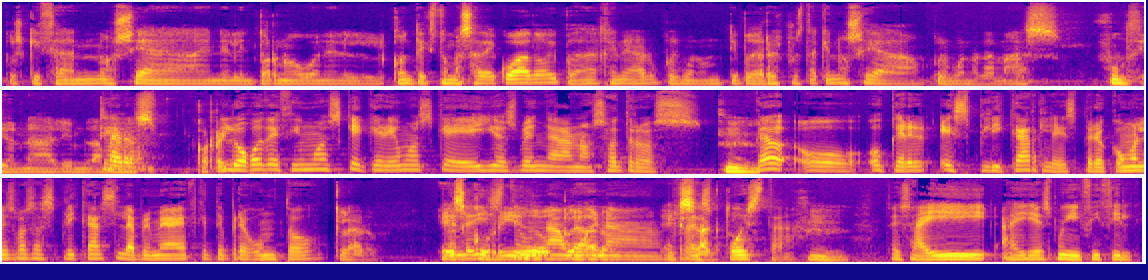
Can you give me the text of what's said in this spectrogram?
pues quizá no sea en el entorno o en el contexto más adecuado y puedan generar, pues bueno, un tipo de respuesta que no sea, pues bueno, la más funcional y la Claro. más correcta. Luego decimos que queremos que ellos vengan a nosotros. Mm. Claro, o, o querer explicarles, pero ¿cómo les vas a explicar si la primera vez que te pregunto Claro. no le diste Escurrido, una claro. buena Exacto. respuesta? Mm. Entonces ahí, ahí es muy difícil.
